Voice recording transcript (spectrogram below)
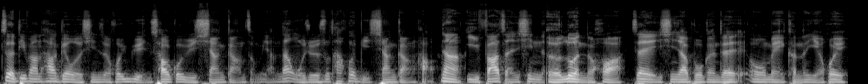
这个地方他给我的薪水会远超过于香港怎么样，但我觉得说它会比香港好。那以发展性而论的话，在新加坡跟在欧美可能也会。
